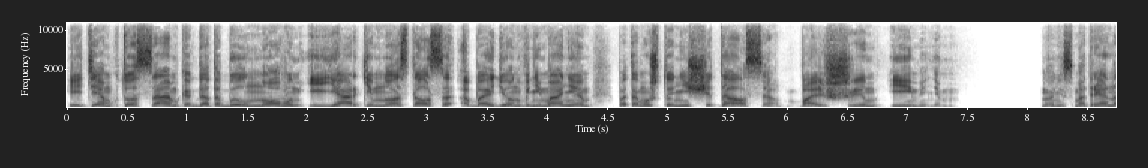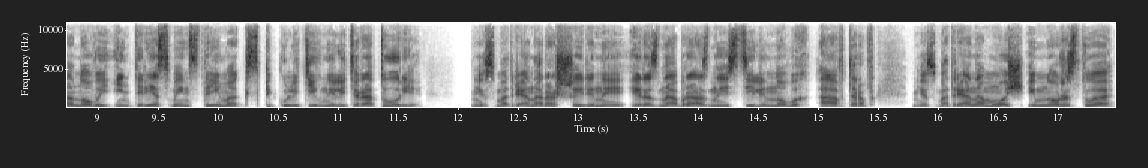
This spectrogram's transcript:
и тем, кто сам когда-то был новым и ярким, но остался обойден вниманием, потому что не считался большим именем. Но несмотря на новый интерес мейнстрима к спекулятивной литературе, несмотря на расширенные и разнообразные стили новых авторов, несмотря на мощь и множество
